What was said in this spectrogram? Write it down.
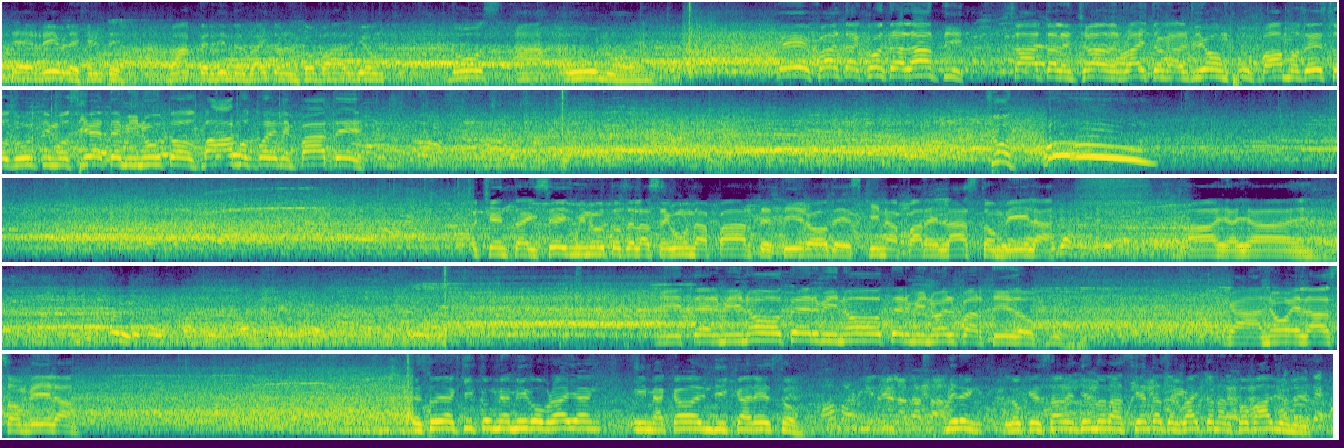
Terrible, gente. Va perdiendo el Brighton and Hove Albion 2 a 1. ¡Qué falta contra Lanti! Salta la hinchada del Brighton Albion. Vamos de estos últimos 7 minutos. Vamos por el empate. ¡Chut! ¡Uh! 86 minutos de la segunda parte, tiro de esquina para el Aston Villa. Ay, ay, ay. Y terminó, terminó, terminó el partido. Ganó el Aston Villa. Estoy aquí con mi amigo Brian y me acaba de indicar esto. Miren lo que está vendiendo las tiendas del Brighton and eh.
